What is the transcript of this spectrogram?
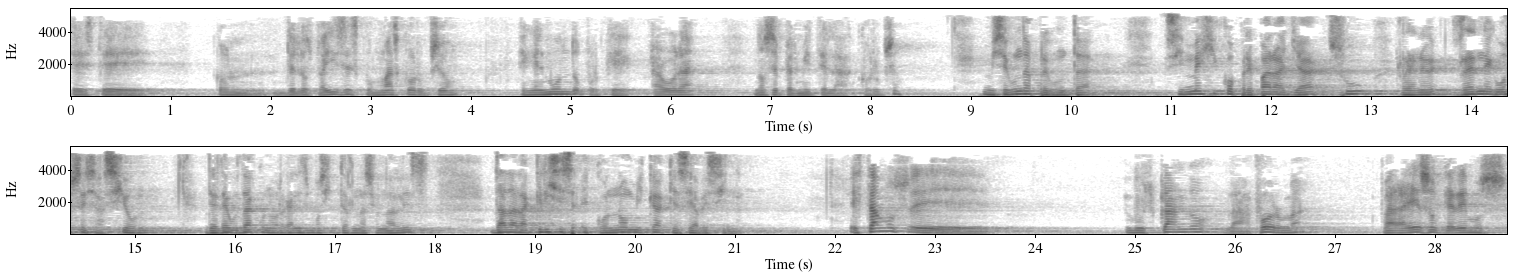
este, con, de los países con más corrupción en el mundo, porque ahora no se permite la corrupción. Mi segunda pregunta, si México prepara ya su renegociación de deuda con organismos internacionales, dada la crisis económica que se avecina. Estamos eh, buscando la forma, para eso queremos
